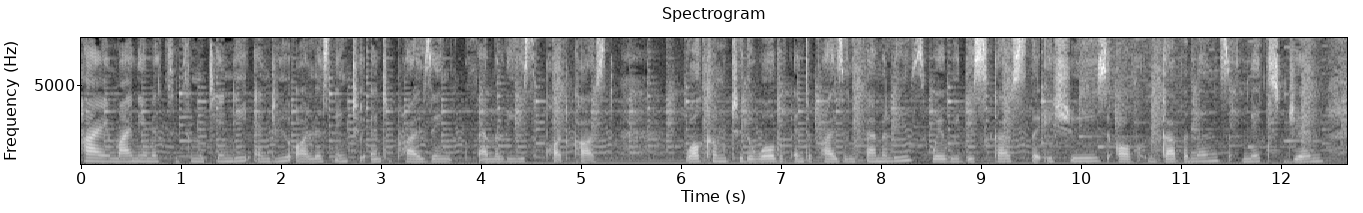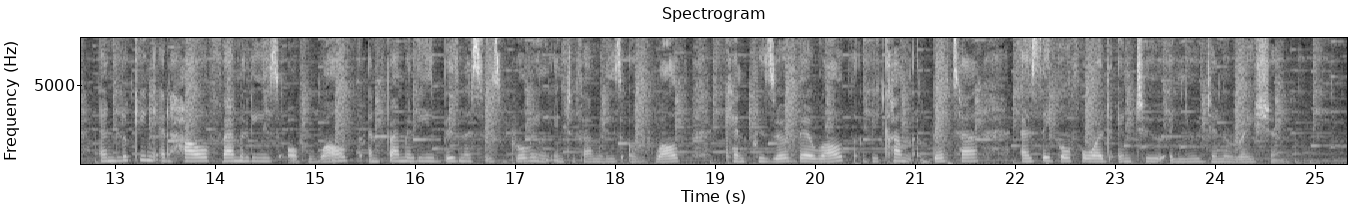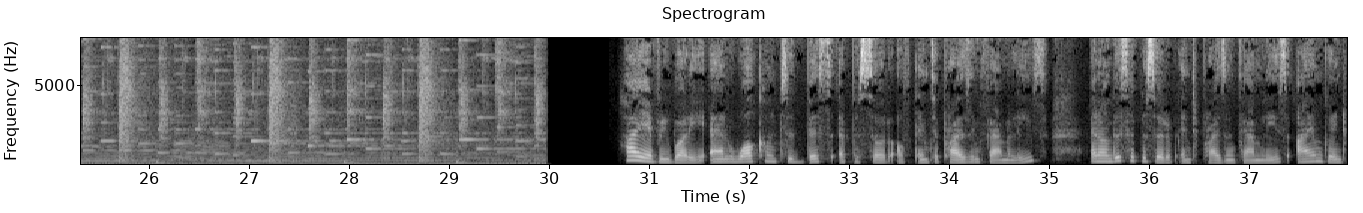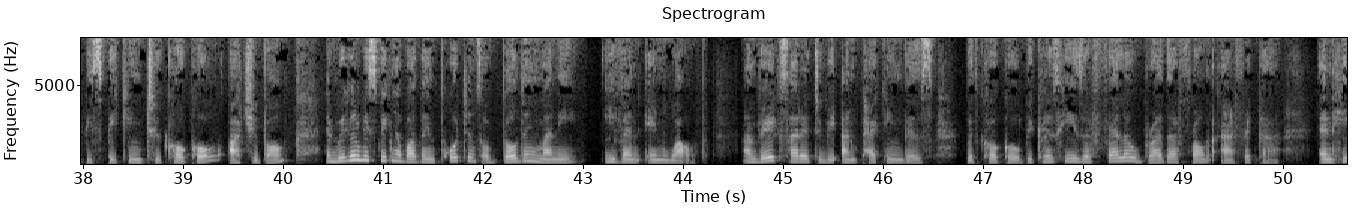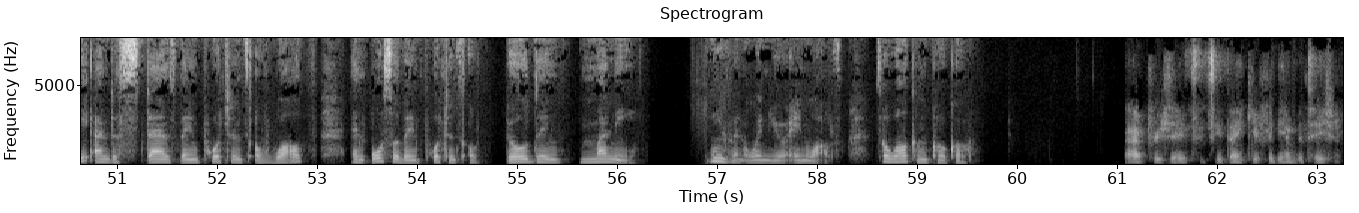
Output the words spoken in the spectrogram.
Hi, my name is Titi Mutendi, and you are listening to Enterprising Families Podcast. Welcome to the world of enterprising families, where we discuss the issues of governance, next gen, and looking at how families of wealth and family businesses growing into families of wealth can preserve their wealth, become better as they go forward into a new generation. Everybody, and welcome to this episode of Enterprising Families. And on this episode of Enterprising Families, I am going to be speaking to Koko Archibong, and we're going to be speaking about the importance of building money even in wealth. I'm very excited to be unpacking this with Koko because he's a fellow brother from Africa and he understands the importance of wealth and also the importance of building money even when you're in wealth. So, welcome, Koko. I appreciate it, Titi. Thank you for the invitation.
